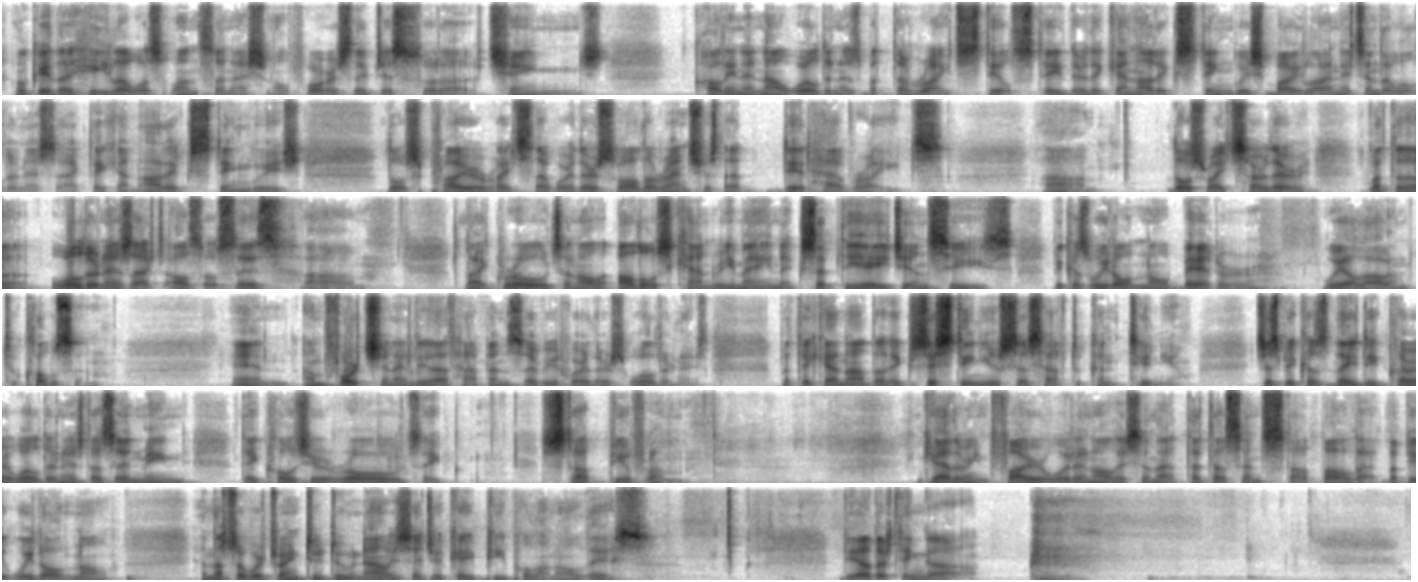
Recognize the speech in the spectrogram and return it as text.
Okay, the Gila was once a national forest. They've just sort of changed, calling it now wilderness, but the rights still stay there. They cannot extinguish by law, and it's in the Wilderness Act. They cannot extinguish those prior rights that were there. So all the ranchers that did have rights, um, those rights are there. But the Wilderness Act also says. Um, like roads and all, all those can remain, except the agencies, because we don't know better, we allow them to close them. And unfortunately, that happens everywhere there's wilderness. But they cannot. The existing uses have to continue. Just because they declare wilderness doesn't mean they close your roads, they stop you from gathering firewood and all this and that. That doesn't stop all that. But we don't know. And that's what we're trying to do now is educate people on all this. The other thing, uh,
